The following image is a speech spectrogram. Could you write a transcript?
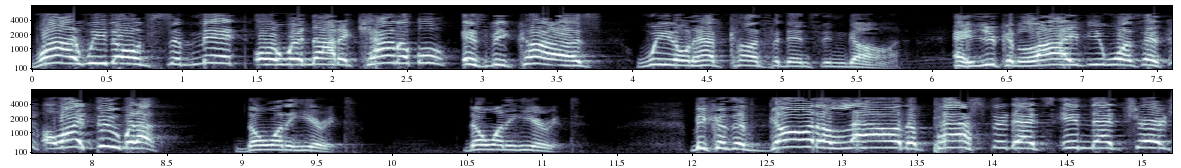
Why we don't submit or we're not accountable is because we don't have confidence in God. And you can lie if you want, say, oh I do, but I don't want to hear it. Don't want to hear it. Because if God allowed a pastor that's in that church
